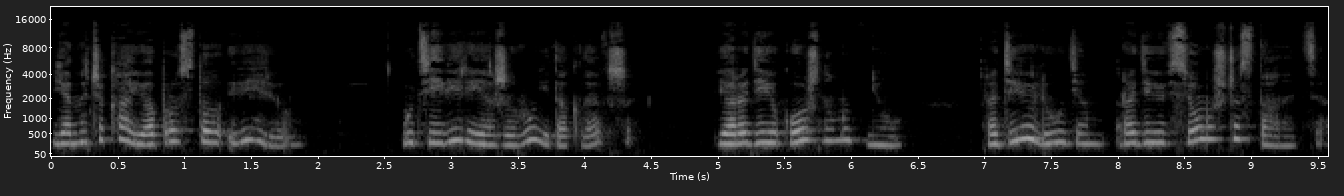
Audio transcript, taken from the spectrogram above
Я не чекаю, а просто вірю. У цій вірі я живу і так легше. Я радію кожному дню, радію людям, радію всьому, що станеться.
